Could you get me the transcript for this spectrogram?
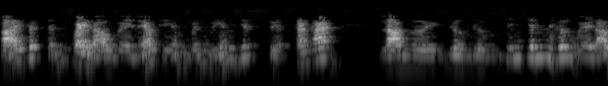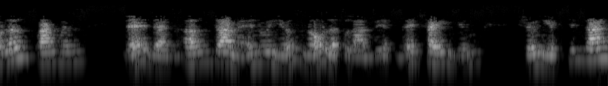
phải thức tỉnh, quay đầu về nẻo thiện, vĩnh viễn dứt tuyệt căn ác làm người đường đường chính chính hướng về đạo lớn quang minh để đền ơn cha mẹ nuôi dưỡng, nỗ lực làm việc để xây dựng sự nghiệp chính đáng,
